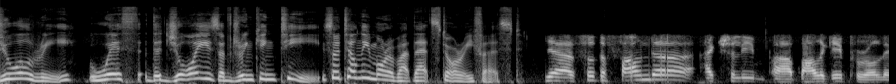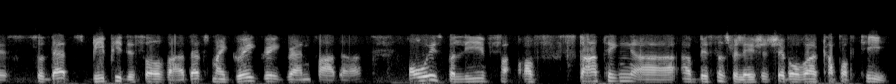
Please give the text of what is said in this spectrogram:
jewelry with the joys of drinking tea. So tell me more about that story first. Yeah, so the founder actually, uh, Balage Porolis, so that's BP De Silva, that's my great great grandfather, always believed of starting uh, a business relationship over a cup of tea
